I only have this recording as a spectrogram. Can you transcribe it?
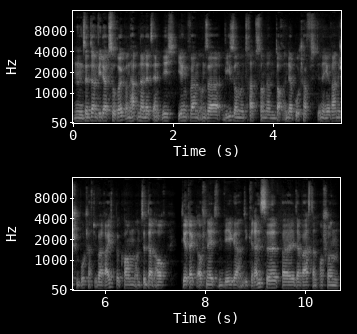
Ähm, sind dann wieder zurück und hatten dann letztendlich irgendwann unser Visum und Trabzon dann doch in der Botschaft, in der iranischen Botschaft überreicht bekommen und sind dann auch direkt auf schnellsten Wege an die Grenze, weil da war es dann auch schon,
